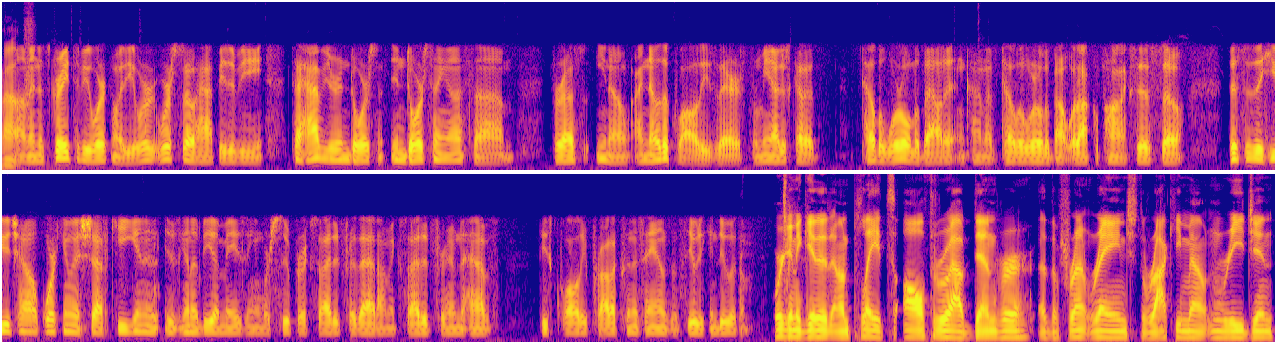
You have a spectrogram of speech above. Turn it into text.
Wow. Um, and it's great to be working with you. We're we're so happy to be to have you endorse, endorsing us. Um, for us, you know, I know the quality's there. For me, I just got to tell the world about it and kind of tell the world about what aquaponics is. So this is a huge help. Working with Chef Keegan is, is going to be amazing. And we're super excited for that. I'm excited for him to have these quality products in his hands and see what he can do with them. We're going to get it on plates all throughout Denver, uh, the Front Range, the Rocky Mountain region.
